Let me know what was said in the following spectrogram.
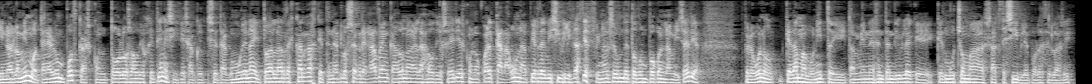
Y no es lo mismo tener un podcast con todos los audios que tienes y que se te acumulen ahí todas las descargas que tenerlo segregado en cada una de las audioseries, con lo cual cada una pierde visibilidad y al final se hunde todo un poco en la miseria. Pero bueno, queda más bonito y también es entendible que, es mucho más accesible, por decirlo así.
